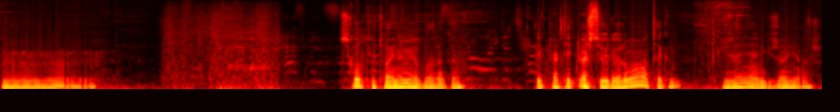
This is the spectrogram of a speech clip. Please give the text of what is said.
Hmm. Skol kötü oynamıyor bu arada. Tekrar tekrar söylüyorum ama takım güzel yani güzel oynuyorlar.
